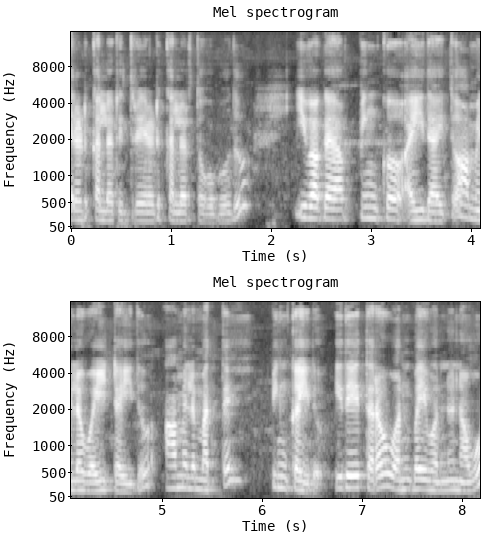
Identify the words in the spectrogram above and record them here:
ಎರಡು ಕಲರ್ ಇದ್ದರೆ ಎರಡು ಕಲರ್ ತೊಗೋಬೋದು. ಇವಾಗ ಪಿಂಕ್ ಐದು ಆಯಿತು, ಆಮೇಲೆ ವೈಟ್ ಐದು, ಆಮೇಲೆ ಮತ್ತೆ ಪಿಂಕ್ ಐದು. ಇದೇ ಥರ ಒನ್ ಬೈ ಒನ್ನು ನಾವು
